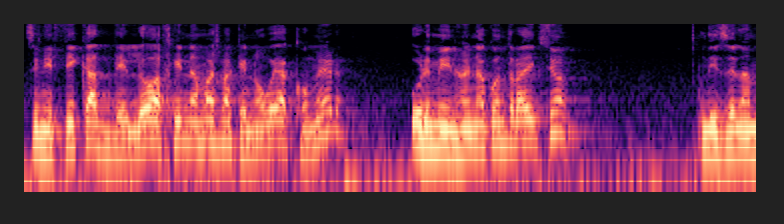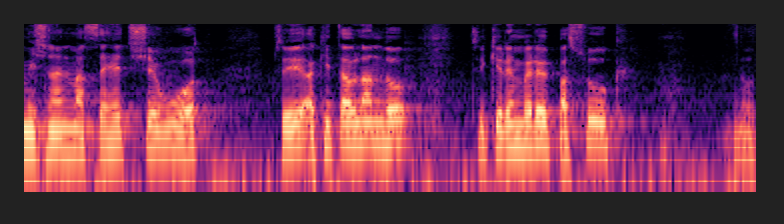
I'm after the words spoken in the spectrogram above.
significa de lo ajina más que no voy a comer. Urmin, hay una contradicción. Dice la Mishnah en Masejet Shevuot. ¿sí? Aquí está hablando, si quieren ver el Pasuk, no,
